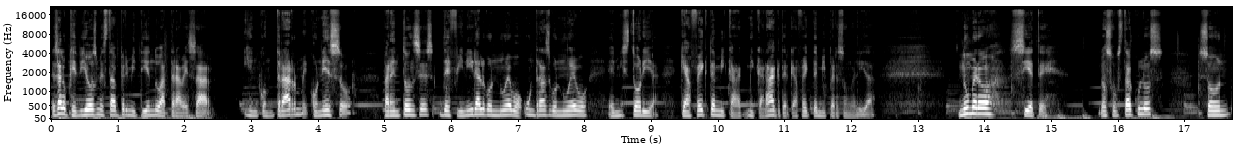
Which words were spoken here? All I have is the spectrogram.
Es algo que Dios me está permitiendo atravesar y encontrarme con eso para entonces definir algo nuevo, un rasgo nuevo en mi historia, que afecte mi, mi carácter, que afecte mi personalidad. Número 7. Los obstáculos son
